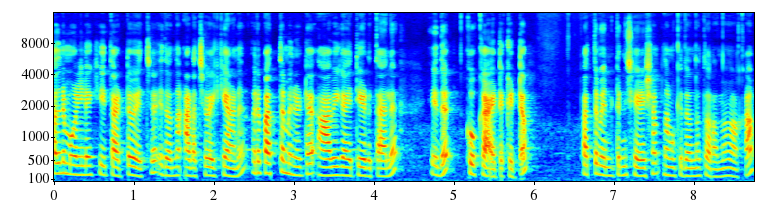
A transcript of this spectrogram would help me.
അതിന് മുകളിലേക്ക് ഈ തട്ട് വെച്ച് ഇതൊന്ന് അടച്ചു വയ്ക്കുകയാണ് ഒരു പത്ത് മിനിറ്റ് ആവി കയറ്റിയെടുത്താൽ ഇത് കുക്കായിട്ട് കിട്ടും. പത്ത് മിനിറ്റിന് ശേഷം നമുക്കിതൊന്ന് തുറന്ന് നോക്കാം.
